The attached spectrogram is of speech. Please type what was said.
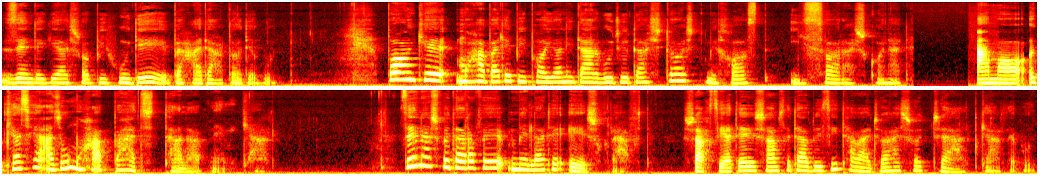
زندگیش را بیهوده به هدر داده بود. با آنکه محبت بیپایانی در وجودش داشت می‌خواست ایثارش کند. اما کسی از او محبت طلب نمی‌کرد. ذهنش به طرف ملت عشق رفت. شخصیت شمس تبریزی توجهش را جلب کرده بود.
